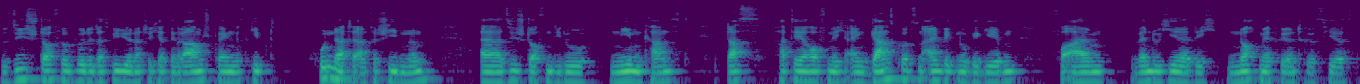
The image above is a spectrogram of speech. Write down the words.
Süßstoffe würde das Video natürlich jetzt den Rahmen sprengen. Es gibt hunderte an verschiedenen äh, Süßstoffen, die du nehmen kannst. Das hat dir hoffentlich einen ganz kurzen Einblick nur gegeben. Vor allem, wenn du hier dich noch mehr für interessierst,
